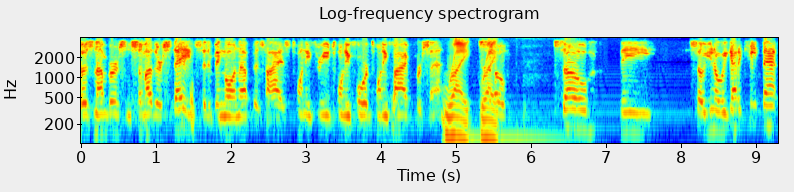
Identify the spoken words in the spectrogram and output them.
those numbers in some other states that have been going up as high as 23, 24, 25 percent. Right, right. So, so the so you know we got to keep that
